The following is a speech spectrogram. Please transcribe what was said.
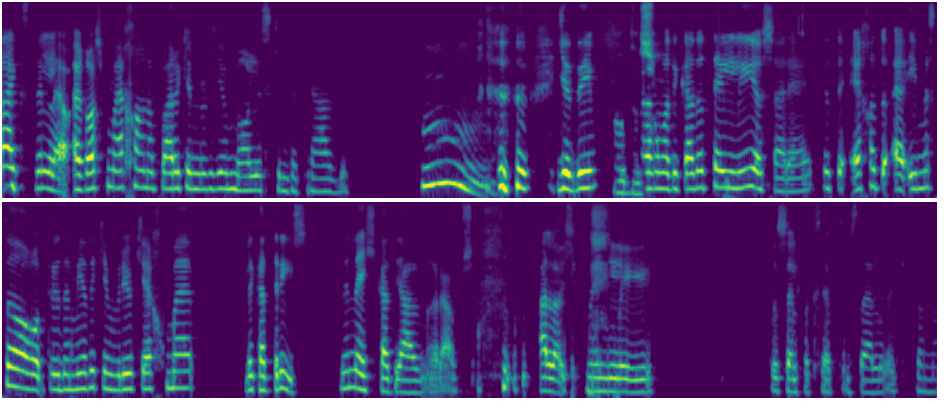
εντάξει, δεν λέω. Εγώ, ας πούμε, έχω να πάρω καινούργιο Moleskine τετράδι. Μμμ, Γιατί Όντως. πραγματικά το τελείωσα, ρε. Το τε- Έχω το... ε, είμαι στο 31 Δεκεμβρίου και έχουμε 13. Δεν έχει κάτι άλλο να γράψω. Αλλά όχι, mainly το self-acceptance θα έλεγα και το να...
